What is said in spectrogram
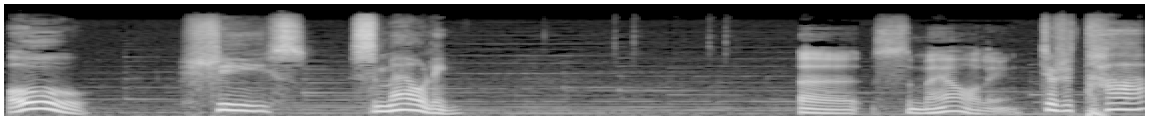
：“Oh, she's smiling。”呃，smiling，就是她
